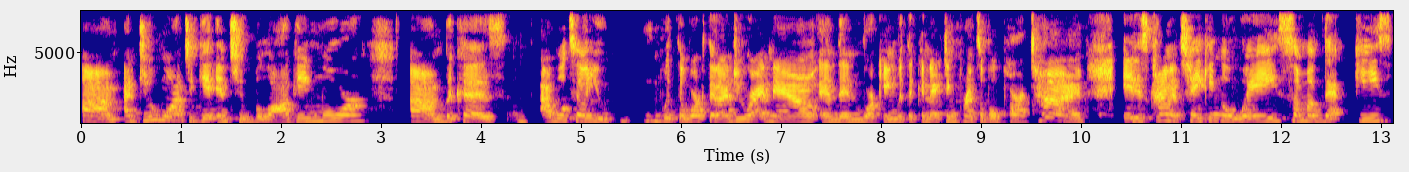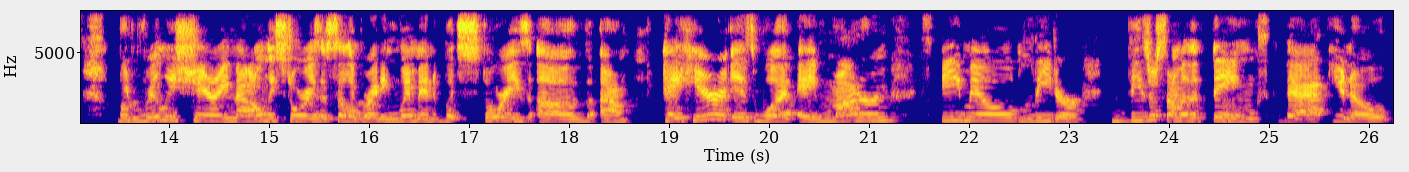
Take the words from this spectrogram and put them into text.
Um, I do want to get into blogging more um, because I will tell you, with the work that I do right now and then working with the connecting principal part time, it is kind of taking away some of that piece, but really sharing not only stories of celebrating women, but stories of, um, hey, here is what a modern female leader, these are some of the things that, you know,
